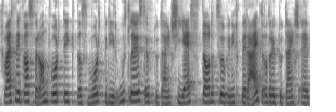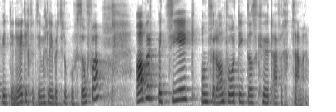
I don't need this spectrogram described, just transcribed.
Ich weiß nicht, was Verantwortung das Wort bei dir auslöst, ob du denkst, yes, dazu bin ich bereit, oder ob du denkst, äh, bitte nicht, ich verziehe mich lieber zurück aufs Sofa. Aber Beziehung und Verantwortung, das gehört einfach zusammen.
